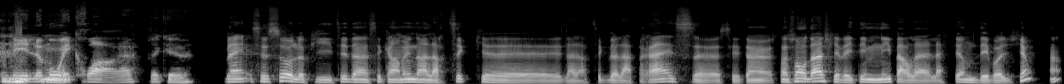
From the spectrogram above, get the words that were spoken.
Mais le mot est croire, hein. Fait que... Ben, c'est ça, là. Puis, tu sais, c'est quand même dans l'article euh, dans l'article de la presse. Euh, c'est un, un, sondage qui avait été mené par la, firme d'évolution. Hein?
